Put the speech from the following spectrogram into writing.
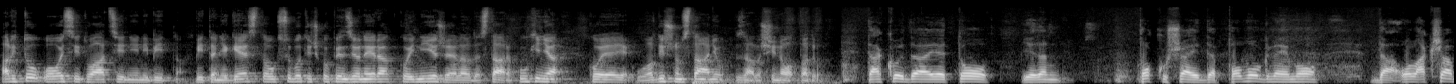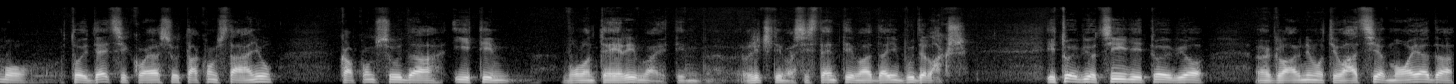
ali to u ovoj situaciji nije ni bitno. Bitan je gest ovog subotičkog penzionera koji nije želeo da stara kuhinja, koja je u odličnom stanju, završi na otpadu. Tako da je to jedan pokušaj da pomognemo, da olakšamo toj deci koja su u takvom stanju, kakvom su da i tim volonterima i tim ličnim asistentima da im bude lakše. I to je bio cilj i to je bio e, glavni motivacija moja da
